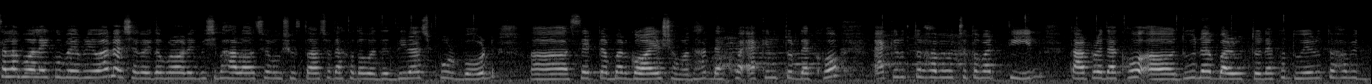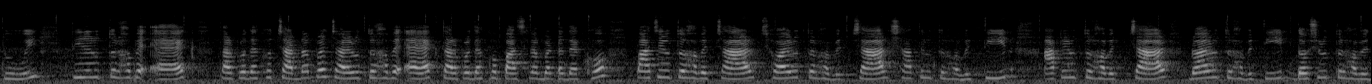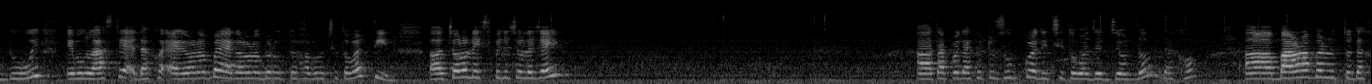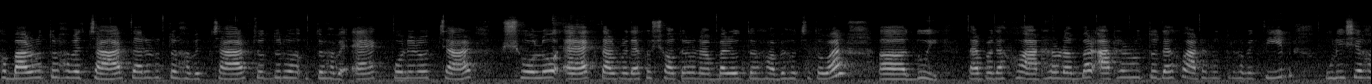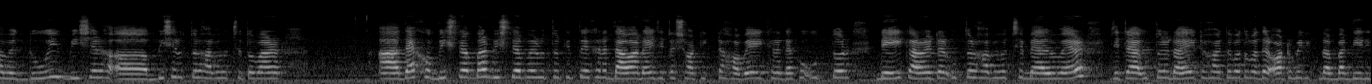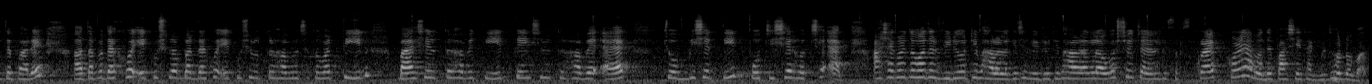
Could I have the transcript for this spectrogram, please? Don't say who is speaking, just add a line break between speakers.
আসসালামু আলাইকুম এভরিওয়ান আশা করি তোমরা অনেক বেশি ভালো আছো এবং সুস্থ আছো। দেখো তোমাদের দিনাজপুর বোর্ড সেট নাম্বার গয়ের সমাধান। দেখো, একের উত্তর দেখো। একের উত্তর হবে হচ্ছে তোমার তিন। তারপরে দেখো দুই নাম্বার উত্তর দেখো। দুইয়ের উত্তর হবে দুই। তিনের উত্তর হবে এক। তারপর দেখো চার নাম্বার, চারের উত্তর হবে এক, তারপর দেখো পাঁচ নাম্বারটা দেখো, পাঁচের উত্তর হবে চার, ছয়ের উত্তর হবে চার, সাতের উত্তর হবে তিন, আটের উত্তর হবে চার, নয়ের উত্তর হবে তিন, দশের উত্তর হবে দুই এবং লাস্টে দেখো এগারো নম্বর এগারো নম্বর উত্তর হবে হচ্ছে তোমার তিন। চলো নেক্সট পেজে চলে যাই। তারপর দেখো একটু জুম করে দিচ্ছি তোমাদের জন্য, দেখো। বারো নম্বর উত্তর, দেখো বারোর উত্তর হবে চার, তেরোর উত্তর হবে চার, চোদ্দোর উত্তর হবে এক, পনেরো চার, ষোলো এক, তারপর দেখো সতেরো নম্বরের উত্তর হবে হচ্ছে তোমার দুই। তারপর দেখো আঠারো নাম্বার, আঠারোর উত্তর দেখো, আঠারোর উত্তর হবে তিন, উনিশের হবে দুই, বিশের বিশের উত্তর হবে হচ্ছে তোমার দেখো বিশ নাম্বার বিশ নাম্বারের উত্তর কিন্তু এখানে দেওয়া নাই যেটা সঠিকটা হবে। এখানে দেখো উত্তর নেই, কারণ এটার উত্তর হবে হচ্ছে ম্যালওয়্যার যেটা উত্তরে নাই, এটা হয়তো বা তোমাদের অটোমেটিক নাম্বার দিয়ে দিতে পারে। তারপর দেখো একুশ নাম্বার দেখো একুশের উত্তর হবে হচ্ছে তোমার তিন, বাইশের উত্তর হবে তিন, তেইশের উত্তর হবে এক, চব্বিশের তিন, পঁচিশের হচ্ছে এক। আশা করি তোমাদের ভিডিওটি ভালো লেগেছে। ভিডিওটি ভালো লাগলে অবশ্যই চ্যানেলটি সাবস্ক্রাইব করে আমাদের পাশেই থাকবে। ধন্যবাদ।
